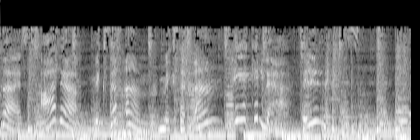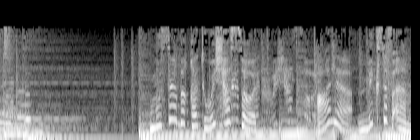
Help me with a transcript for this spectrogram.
العباس على Mix FM. Mix FM هي كلها في ال mix. مسابقة وش هالصوت على Mix FM.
